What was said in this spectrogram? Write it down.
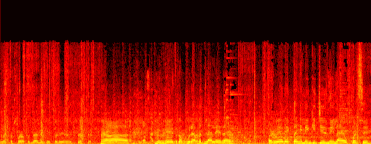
लगता पूरा बदला लेके खड़े हैं। हाँ वेद को पूरा बदला ले रहा है। और वेद एक तो हीलिंग की चीज़ नहीं लाया ऊपर से। हूँ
